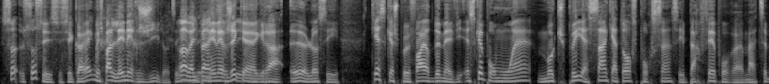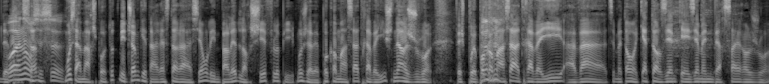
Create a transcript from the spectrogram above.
Ça, ça c'est- correct, mais je parle de l'énergie. sais. Ah, ben, L'énergie avec un l'hyperactivité. grand E, là, c'est qu'est-ce que je peux faire de ma vie? Est-ce que pour moi, m'occuper à 114% c'est parfait pour euh, ma type de Ouais, non, personne? c'est ça. Moi, ça marche pas. Tous mes chums qui étaient en restauration, là, ils me parlaient de leurs chiffres, là, puis moi, j'avais pas commencé à travailler. Je suis né en juin. Fait que je pouvais pas commencer à travailler avant, tu sais, mettons, un 14e, 15e anniversaire en juin.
